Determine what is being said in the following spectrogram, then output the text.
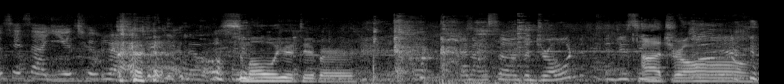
since he's a YouTuber. Yeah. Small YouTuber. and also the drone. Did you see? Ah, drone.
